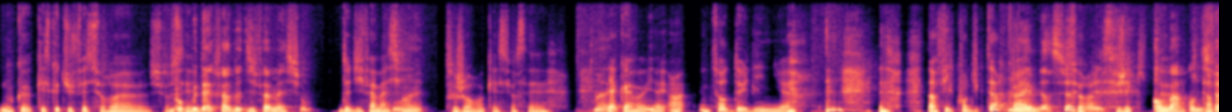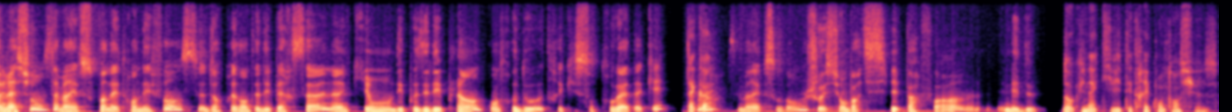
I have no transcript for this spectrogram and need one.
Donc, euh, qu'est-ce que tu fais sur, euh, sur Beaucoup d'affaires de diffamation. De diffamation, toujours ok sur ces. Il y a quand même une, sorte de ligne, d'un fil conducteur quand même bien sûr. sur les sujets qui te, En, bas, en diffamation, ça m'arrive souvent d'être en défense, de représenter des personnes qui ont déposé des plaintes contre d'autres et qui se sont retrouvées attaquées. D'accord. ça m'arrive souvent. Je suis aussi en partie civile parfois, les deux. Donc une activité très contentieuse.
